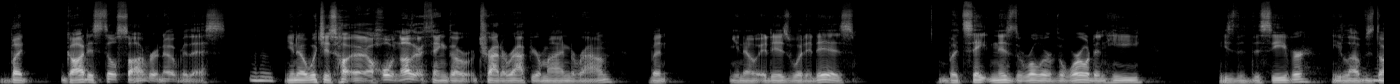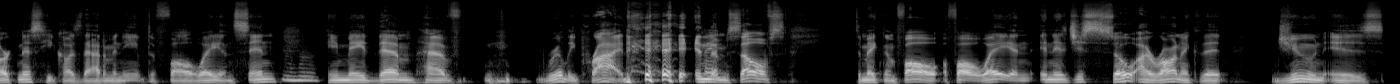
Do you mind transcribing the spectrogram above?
But God is still sovereign over this, Mhm. you know, which is a whole nother thing to try to wrap your mind around. But, you know, it is what it is. But Satan is the ruler of the world and he he's the deceiver. He loves Mhm. darkness. He caused Adam and Eve to fall away and sin. Mhm. He made them have really pride in Right. themselves to make them fall fall away and and it's just so ironic that June is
